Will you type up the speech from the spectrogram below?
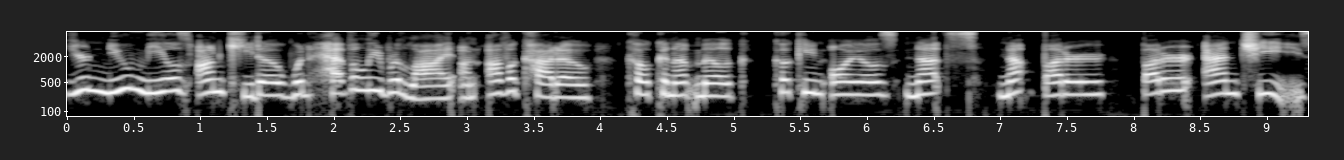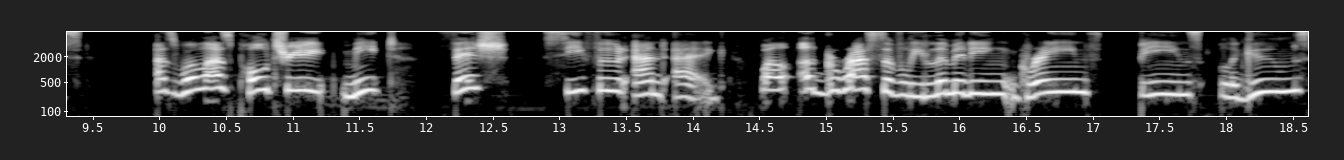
Your new meals on keto would heavily rely on avocado, coconut milk, cooking oils, nuts, nut butter, butter, and cheese, as well as poultry, meat, fish, seafood, and egg, while aggressively limiting grains, beans, legumes,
